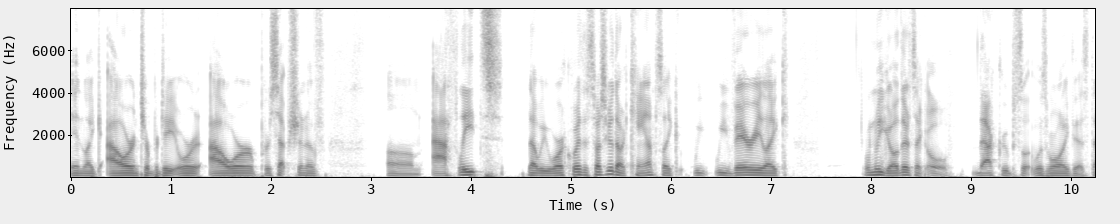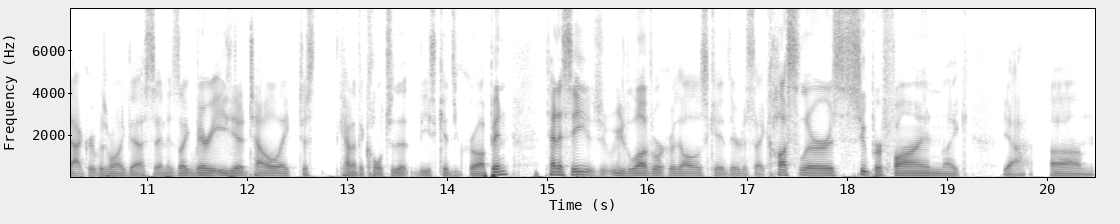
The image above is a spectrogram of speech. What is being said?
in like our interpretation or our perception of um, athletes that we work with, especially with our camps. Like we we very like when we go there, it's like oh that group was more like this, that group was more like this, and it's like very easy to tell like just kind of the culture that these kids grew up in. Tennessee, we loved working with all those kids. They're just like hustlers, super fun, like yeah. Um,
